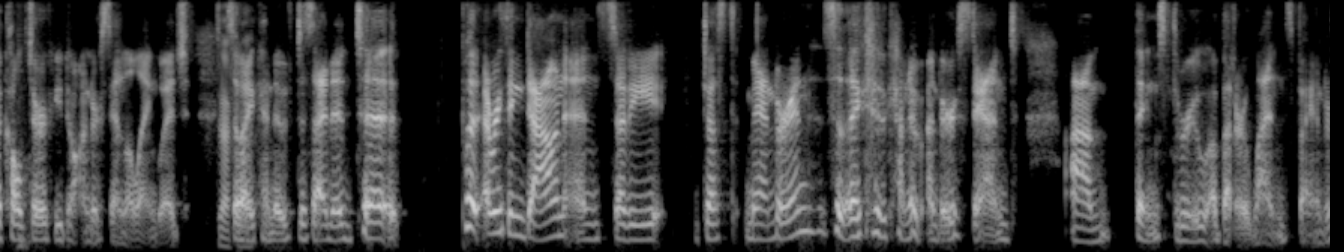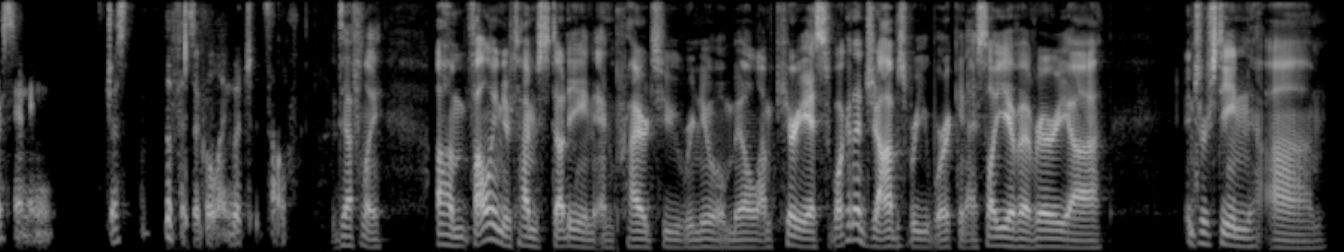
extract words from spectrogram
a culture if you don't understand the language. Definitely. So I kind of decided to put everything down and study just Mandarin so that I could kind of understand um, things through a better lens by understanding just the physical language itself. Definitely. Um, following your time studying and prior to Renewal Mill, I'm curious, what kind of jobs were you working? I saw you have a very uh, interesting um,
